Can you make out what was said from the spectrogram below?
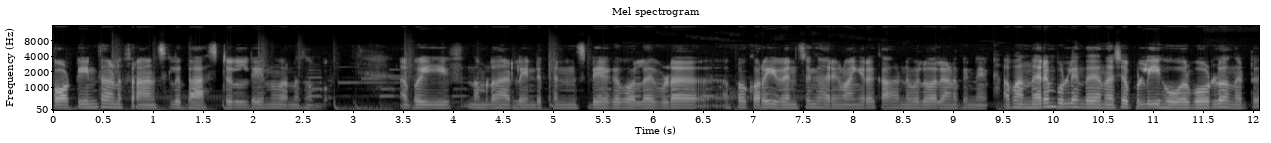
ഫോർട്ടീൻത്ത് ആണ് ഫ്രാൻസിൽ ബാസ്റ്റൽ ഡേ എന്ന് പറഞ്ഞ സംഭവം. അപ്പോൾ ഈ നമ്മുടെ നാട്ടിലെ ഇൻഡിപെൻഡൻസ് ഡേ ഒക്കെ പോലെ ഇവിടെ അപ്പോൾ കുറേ ഇവൻസും കാര്യങ്ങളും ഭയങ്കര കാർണിവൽ പോലെയാണ് പിന്നെ അപ്പോൾ അന്നേരം പുള്ളി എന്താണെന്ന് വെച്ചാൽ പുള്ളി ഈ ഹോവർ ബോർഡിൽ വന്നിട്ട്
